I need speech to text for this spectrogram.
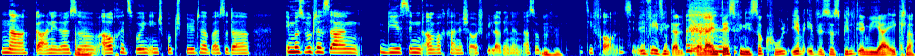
Na, gar nicht. Also mhm. auch jetzt, wo ich in Innsbruck gespielt habe, also da, ich muss wirklich sagen, wir sind einfach keine Schauspielerinnen. Also mhm die Frauen sind. Ich, ich finde allein das finde ich so cool. Ich, ich so das Bild irgendwie ja eh klar,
